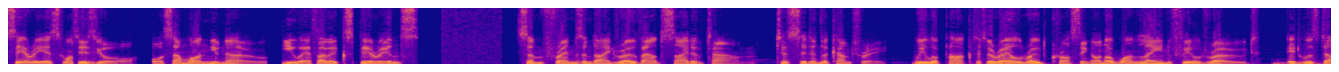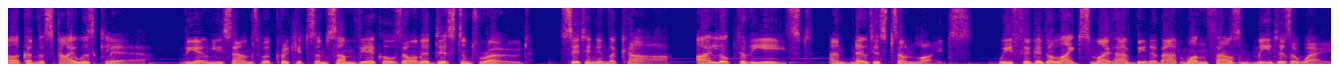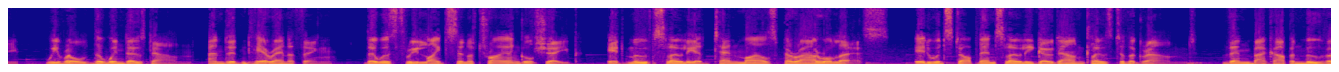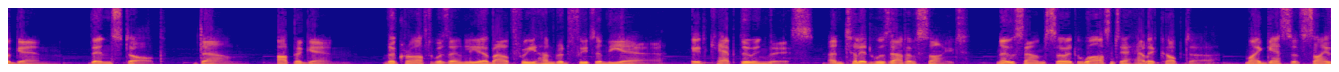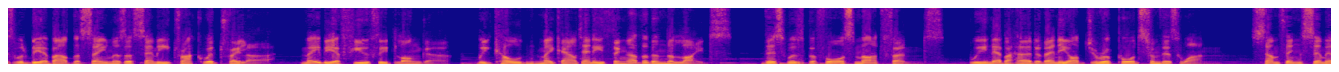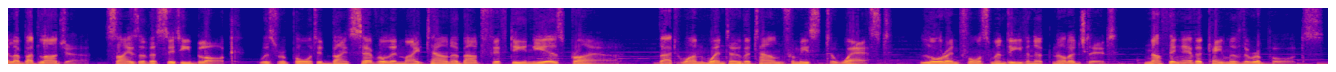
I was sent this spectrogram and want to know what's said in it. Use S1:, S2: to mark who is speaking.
S1: Serious what is your, or someone you know, UFO experience? Some friends and I drove outside of town to sit in the country. We were parked at a railroad crossing on a one lane field road. It was dark and the sky was clear. The only sounds were crickets and some vehicles on a distant road. Sitting in the car, I looked to the east and noticed some lights. We figured the lights might have been about 1000 meters away. We rolled the windows down and didn't hear anything. There was three lights in a triangle shape. It moved slowly at 10 miles per hour or less. It would stop then slowly go down close to the ground. Then back up and move again. Then stop. Down. Up again. The craft was only about 300 feet in the air. It kept doing this until it was out of sight. No sound so it wasn't a helicopter. My guess of size would be about the same as a semi-truck with trailer. Maybe a few feet longer. We couldn't make out anything other than the lights. This was before smartphones. We never heard of any audio reports from this one. Something similar but larger, size of a city block, was reported by several in my town about 15 years prior. That one went over town from east to west. Law enforcement even acknowledged it. Nothing ever came of the reports.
